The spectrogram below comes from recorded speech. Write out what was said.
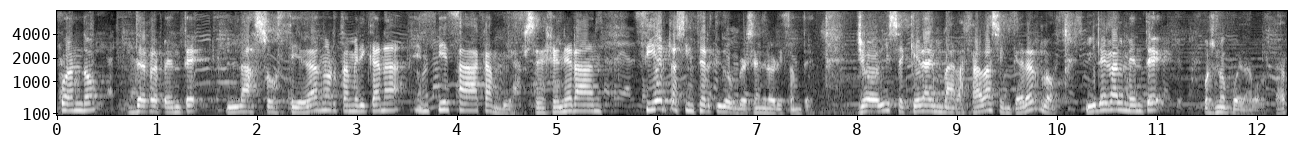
cuando de repente la sociedad norteamericana empieza a cambiar. Se generan ciertas incertidumbres en el horizonte. Joy se queda embarazada sin quererlo y legalmente pues no puede abortar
